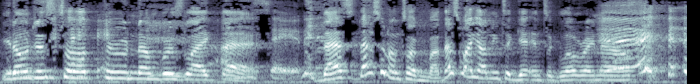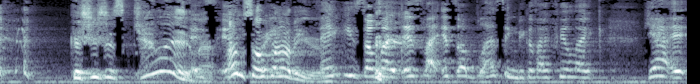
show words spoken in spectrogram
You don't just talk through numbers like that. That's that's what I'm talking about. That's why y'all need to get into Glow right now. Cause she's just killing. It's- it's I'm so crazy. proud of you. Thank you so much. It's like it's a blessing because I feel like, yeah, it,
